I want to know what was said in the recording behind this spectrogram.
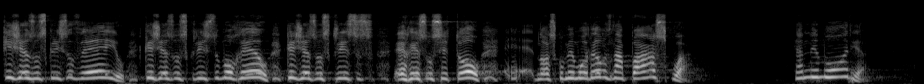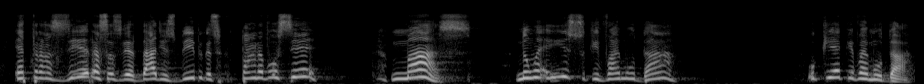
que Jesus Cristo veio, que Jesus Cristo morreu, que Jesus Cristo é, ressuscitou. É, nós comemoramos na Páscoa. É a memória. É trazer essas verdades bíblicas para você. Mas não é isso que vai mudar. O que é que vai mudar?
